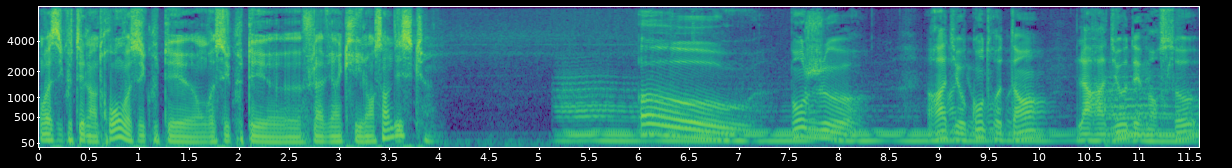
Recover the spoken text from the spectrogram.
On va s'écouter l'intro, on va s'écouter, on va s'écouter euh, Flavien qui lance un disque. Oh Bonjour Radio Contretemps, la radio des morceaux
